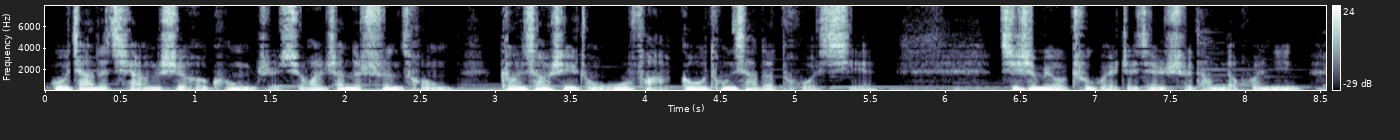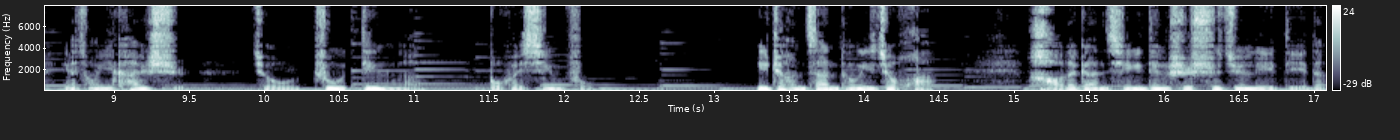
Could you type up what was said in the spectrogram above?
顾家的强势和控制，许幻山的顺从，更像是一种无法沟通下的妥协。即使没有出轨这件事，他们的婚姻也从一开始就注定了不会幸福。一直很赞同一句话：好的感情一定是势均力敌的。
